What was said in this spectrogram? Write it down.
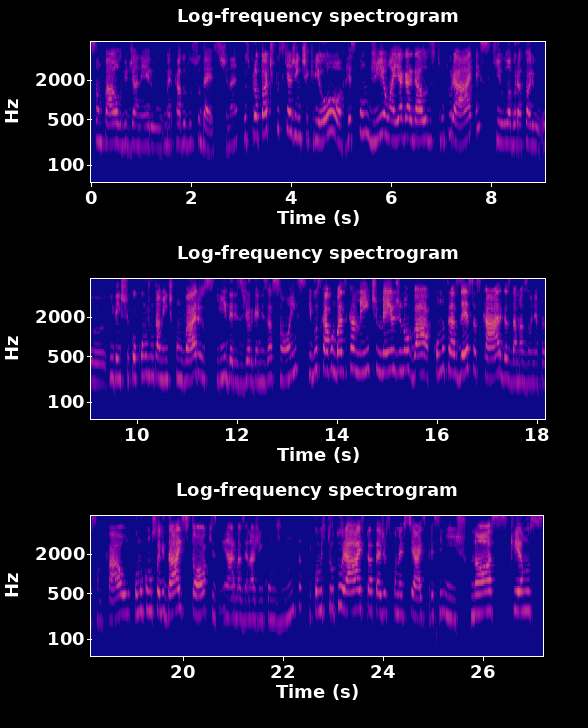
São Paulo, Rio de Janeiro, o mercado do Sudeste, né? Os protótipos que a gente criou respondiam aí a gargalos estruturais que o laboratório uh, identificou conjuntamente com vários líderes de organizações e buscavam basicamente meios de inovar, como trazer essas cargas da Amazônia para São Paulo, como consolidar estoques em armazenagem conjunta e como estruturar estratégias comerciais para esse nicho. Nós criamos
